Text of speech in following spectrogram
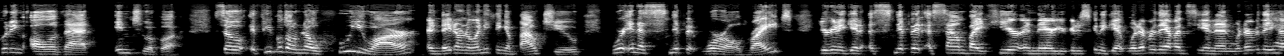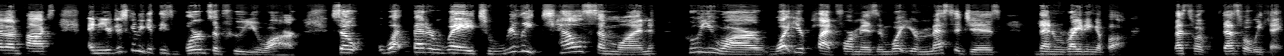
putting all of that into a book. So if people don't know who you are and they don't know anything about you, we're in a snippet world, right? You're going to get a snippet, a soundbite here and there. You're just going to get whatever they have on CNN, whatever they have on Fox, and you're just going to get these blurbs of who you are. So what better way to really tell someone who you are, what your platform is, and what your message is than writing a book? That's what that's what we think.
